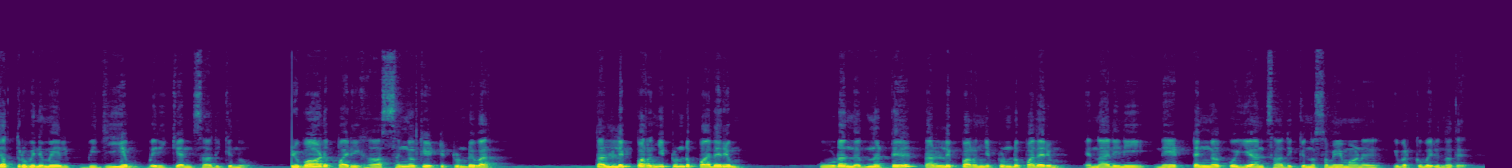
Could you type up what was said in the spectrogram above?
ശത്രുവിനു മേൽ വിജയം വരിക്കാൻ സാധിക്കുന്നു. ഒരുപാട് പരിഹാസങ്ങൾ കേട്ടിട്ടുണ്ട് ഇവർ. തള്ളിപ്പറഞ്ഞിട്ടുണ്ട് പലരും. കൂടെ നിന്നിട്ട് തള്ളിപ്പറഞ്ഞിട്ടുണ്ട് പലരും. എന്നാൽ ഇനി നേട്ടങ്ങൾ കൊയ്യാൻ സാധിക്കുന്ന സമയമാണ് ഇവർക്ക് വരുന്നത്.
